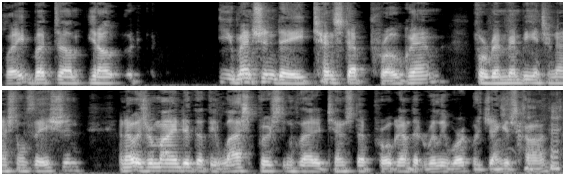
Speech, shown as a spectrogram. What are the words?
played. But um, you know, you mentioned a 10 step program for renminbi internationalization. And I was reminded that the last person who had a 10 step program that really worked was Genghis Khan.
